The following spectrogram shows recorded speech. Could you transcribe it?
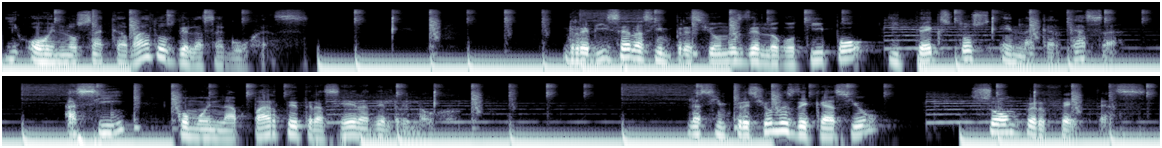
y, o en los acabados de las agujas. Revisa las impresiones del logotipo y textos en la carcasa, así como en la parte trasera del reloj. Las impresiones de Casio son perfectas,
